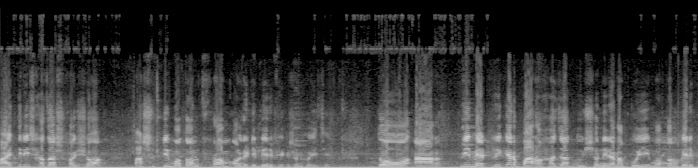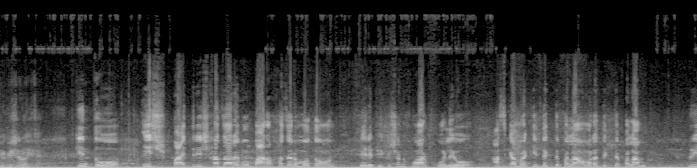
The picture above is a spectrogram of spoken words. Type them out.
পঁয়ত্রিশ হাজার ছয়শো বাষট্টি মতন ফর্ম অলরেডি ভেরিফিকেশন হয়েছে। তো আর প্রি ম্যাট্রিকের বারো হাজার দুইশো নিরানব্বই মতন ভেরিফিকেশন হয়েছে। কিন্তু এই পঁয়ত্রিশ হাজার এবং বারো হাজার মতন ভেরিফিকেশন হওয়ার ফলেও আজকে আমরা কি দেখতে পেলাম? আমরা দেখতে পেলাম প্রি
